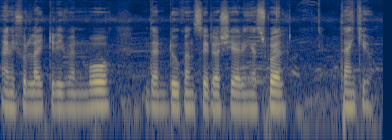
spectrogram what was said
and if you liked it even more then do consider sharing as well. Thank you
